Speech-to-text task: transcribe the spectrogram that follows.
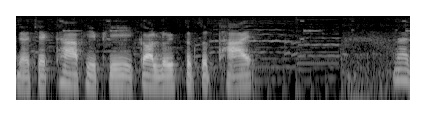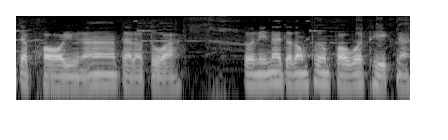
เดี๋ยวเช็คท่า PP ก่อนลุยศึกสุดท้าย น่าจะพออยู่นะแต่ละตัว ตัวนี้น่าจะต้องเพิ่ม power tick นะ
